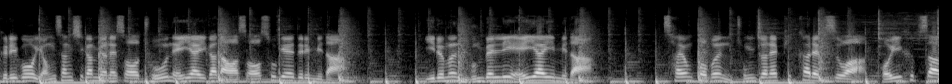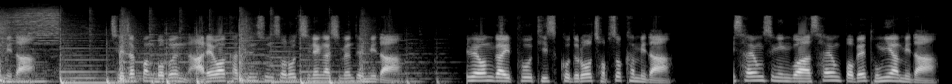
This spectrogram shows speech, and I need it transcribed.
그리고 영상 시간 면에서 좋은 AI가 나와서 소개해드립니다. 이름은 문벨리 AI입니다. 사용법은 종전의 피카랩스와 거의 흡사합니다. 제작 방법은 아래와 같은 순서로 진행하시면 됩니다. 회원 가입 후 디스코드로 접속합니다. 사용 승인과 사용법에 동의합니다.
